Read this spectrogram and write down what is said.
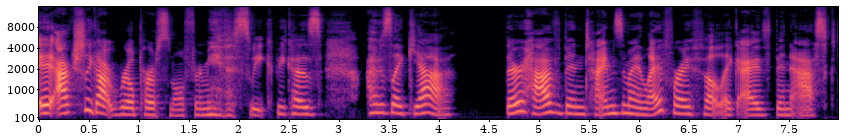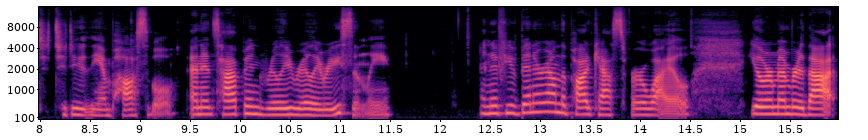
it actually got real personal for me this week because I was like, yeah, there have been times in my life where I felt like I've been asked to do the impossible. And it's happened really, really recently. And if you've been around the podcast for a while, you'll remember that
